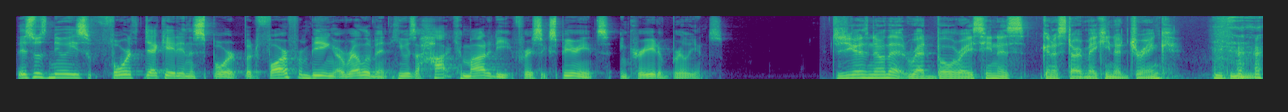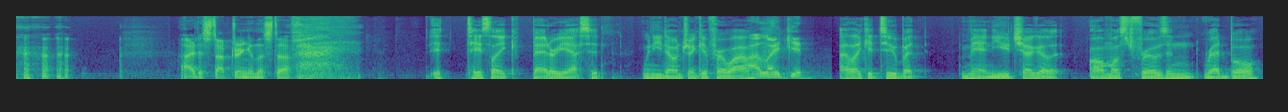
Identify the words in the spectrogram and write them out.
This was Newey's fourth decade in the sport, but far from being irrelevant, he was a hot commodity for his experience and creative brilliance. Did you guys know that Red Bull Racing is going to start making a drink? I had to stop drinking this stuff. It tastes like battery acid when you don't drink it for a while. I like it. I like it too, but man, you chug a almost frozen Red Bull.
